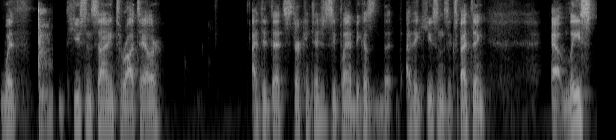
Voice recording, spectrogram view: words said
with Houston signing Tyrod Taylor, I think that's their contingency plan because the, I think Houston's expecting at least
